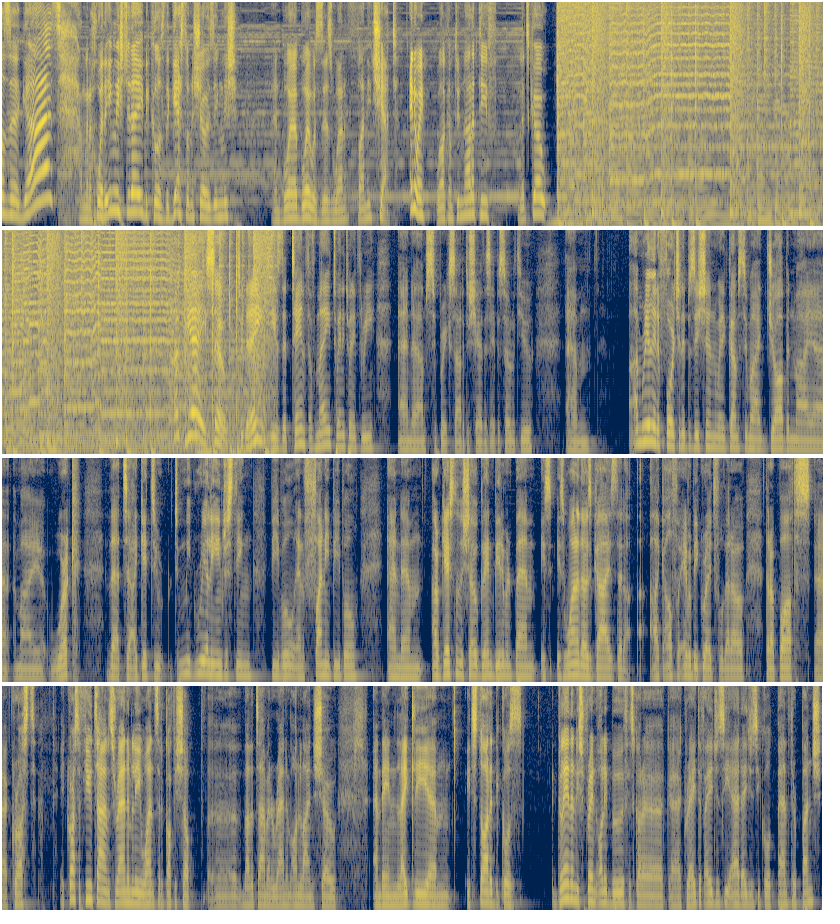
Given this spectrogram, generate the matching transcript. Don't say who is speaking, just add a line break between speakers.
How's it, guys? I'm gonna gooi the English today because the guest on the show is English. And boy, oh boy, was this one funny chat. Anyway, welcome to Narratief. Let's go. Okay, so today is the 10th of May 2023, and uh, I'm super excited to share this episode with you. Um, I'm really in a fortunate position when it comes to my job and my uh, my work that uh, I get to to meet really interesting people and funny people. And um, our guest on the show, Glen Biderman Pam, is is one of those guys that I, like I'll forever be grateful that our that our paths uh, crossed. It crossed a few times randomly. Once at a coffee shop, uh, another time at a random online show, and then lately um, it started because Glen and his friend Ollie Booth has got a, a creative agency, ad agency called Panther Punch.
